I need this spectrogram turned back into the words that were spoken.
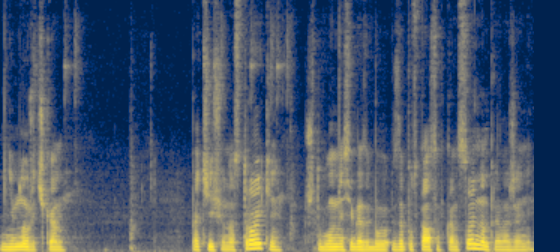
немножечко почищу настройки, чтобы он у меня всегда запускался в консольном приложении.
